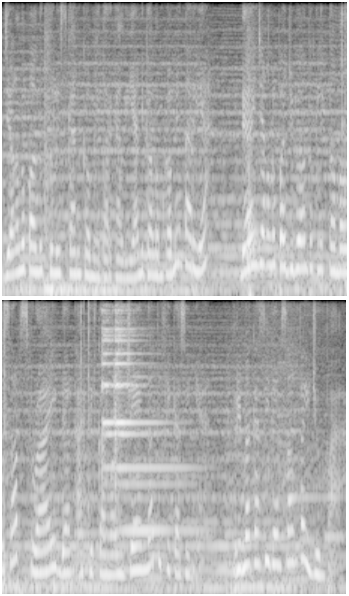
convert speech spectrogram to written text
Jangan lupa untuk tuliskan komentar kalian di kolom komentar ya. Dan jangan lupa juga untuk klik tombol subscribe dan aktifkan lonceng notifikasinya. Terima kasih dan sampai jumpa.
